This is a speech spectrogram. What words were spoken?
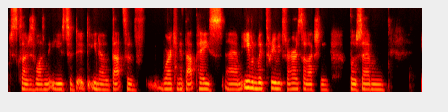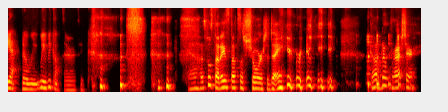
just because I just wasn't used to you know that sort of working at that pace. Um even with three weeks rehearsal actually. But um yeah no we we, we got there I think. Yeah I suppose that is that's a short day really. Got no pressure.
